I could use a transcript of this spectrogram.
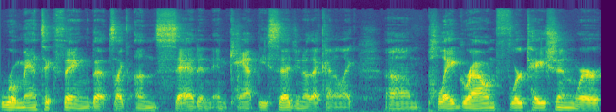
romantic thing that's like unsaid and, and can't be said you know that kind of like um, playground flirtation where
